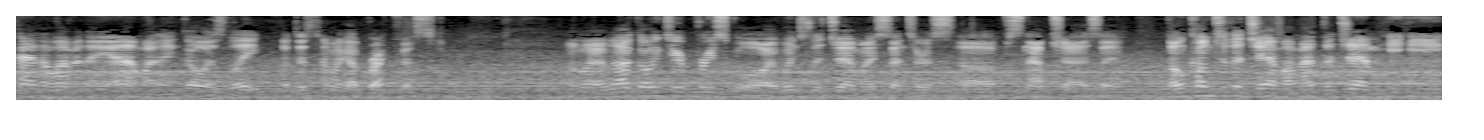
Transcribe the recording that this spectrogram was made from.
10, 11 a.m. I didn't go as late, but this time I got breakfast. I'm like, I'm not going to your preschool. I went to the gym. I sent her a uh, Snapchat. I say, don't come to the gym. I'm at the gym. Hee hee.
